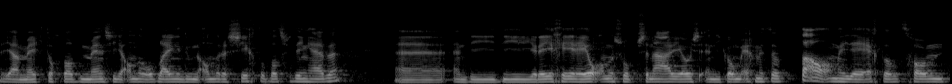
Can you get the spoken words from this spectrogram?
ja, merk je toch dat mensen die andere opleidingen doen een andere zicht op dat soort dingen hebben. En die, die reageren heel anders op scenario's en die komen echt met totaal andere ideeën. Echt dat het gewoon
